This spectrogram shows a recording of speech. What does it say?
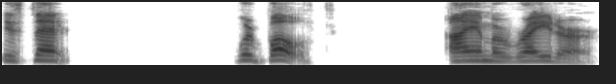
is that we're both. I am a writer,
